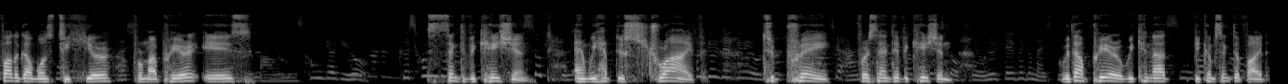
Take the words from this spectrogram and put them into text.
Father God wants to hear from our prayer is sanctification, and we have to strive to pray for sanctification. Without prayer, we cannot become sanctified.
